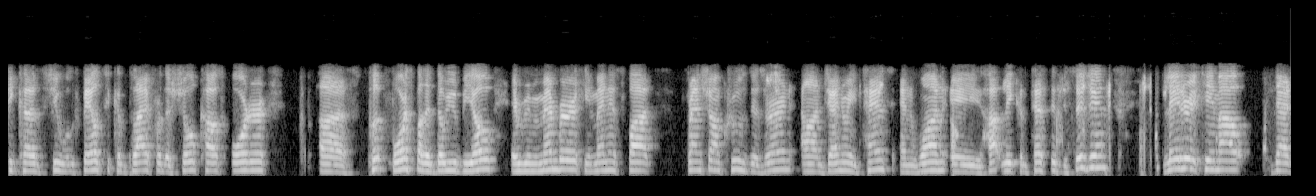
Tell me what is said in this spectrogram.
because she failed to comply for the show cause order uh, put forth by the WBO. And remember, Jimenez fought Franchon Crews-Dezurn on January 10th and won a hotly contested decision. Later, it came out that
